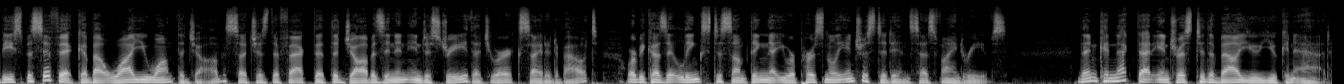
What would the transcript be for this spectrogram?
Be specific about why you want the job, such as the fact that the job is in an industry that you are excited about, or because it links to something that you are personally interested in, says Feind Reeves. Then connect that interest to the value you can add.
